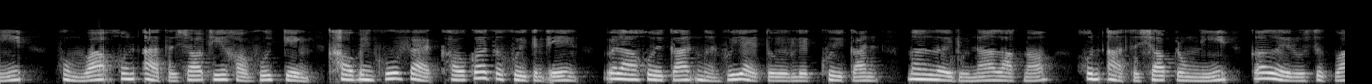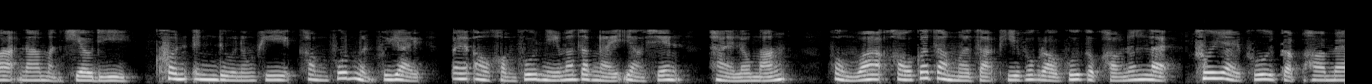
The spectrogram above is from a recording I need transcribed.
นี้ผมว่าคนอาจจะชอบที่เขาพูดเก่ง เขาเป็นคู่แฝดเขาก็จะคุยกันเอง เวลาคุยกันเหมือนผู้ใหญ่ตัวเล็กคุยกัน มันเลยดูน่ารักเนาะ คนอาจจะชอบตรงนี้ ก็เลยรู้สึกว่าหน้าหมันเคี้ยวดี คนเอ็นดูน้องพี่คำพูดเหมือนผู้ใหญ่ ไปเอาคำพูดนี้มาจากไหนอย่างเช่น หายแล้วมั้ง ผมว่าเขาก็จำมาจากที่พวกเราพูดกับเขานั่นแหละ ผู้ใหญ่พูดกับพ่อแม่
